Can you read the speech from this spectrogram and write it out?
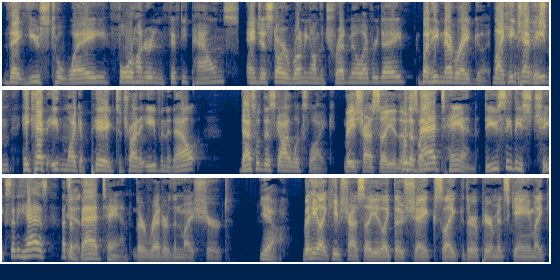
that used to weigh 450 pounds and just started running on the treadmill every day, but he never ate good. Like he kept eating, he kept eating like a pig to try to even it out. That's what this guy looks like But he's trying to sell you those with a like, bad tan. Do you see these cheeks that he has? That's Yeah, a bad tan. they're redder than my shirt. Yeah. But he like keeps trying to sell you like those shakes, like they're a pyramid scheme, like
